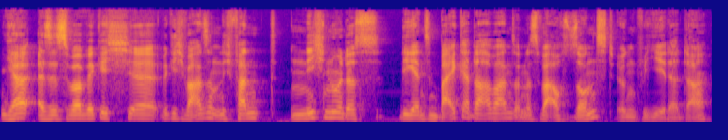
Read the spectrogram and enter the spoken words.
Ja, also es war wirklich, äh, wirklich Wahnsinn. Und ich fand nicht nur, dass die ganzen Biker da waren, sondern es war auch sonst irgendwie jeder da.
